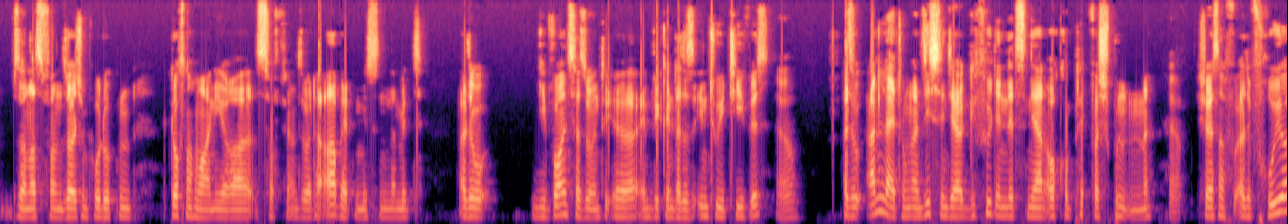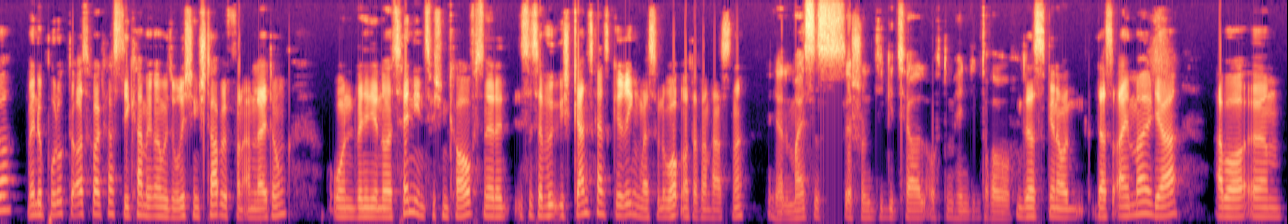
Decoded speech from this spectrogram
besonders von solchen Produkten, doch nochmal an ihrer Software und so weiter arbeiten müssen, damit, also die wollen es ja so äh, entwickeln, dass es intuitiv ist. Ja. Also Anleitungen an sich sind ja gefühlt in den letzten Jahren auch komplett verschwunden. Ne? Ja. Ich weiß noch, also früher, wenn du Produkte ausgepackt hast, die kamen ja immer mit so einem richtigen Stapel von Anleitungen. Und wenn du dir ein neues Handy inzwischen kaufst, ne, dann ist es ja wirklich ganz, ganz gering, was du überhaupt noch davon hast. Ne? Ja, meistens ist es ja schon digital auf dem Handy drauf. Das genau, das einmal, ja. Aber ähm,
